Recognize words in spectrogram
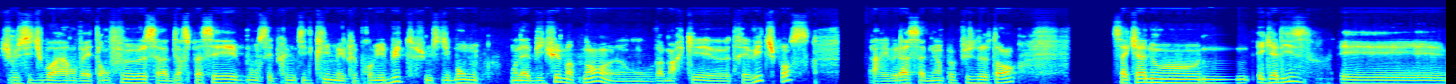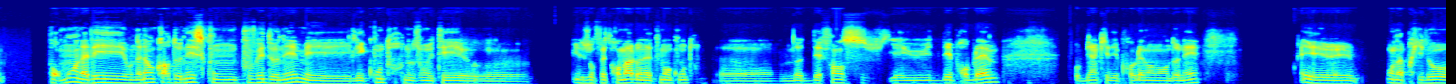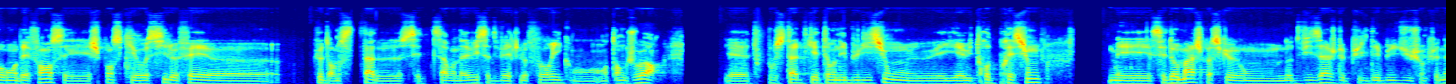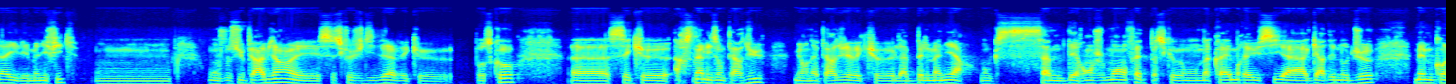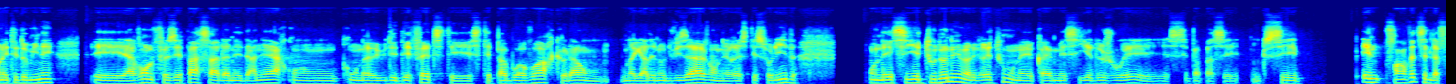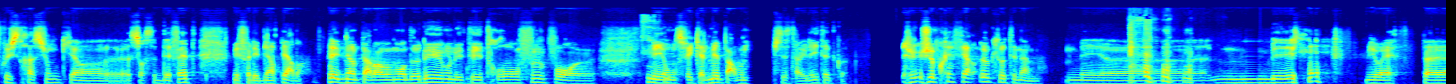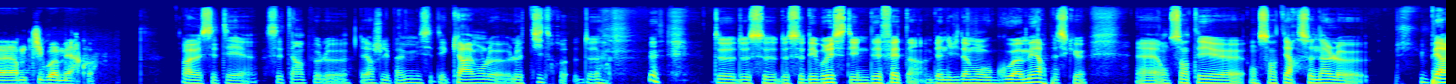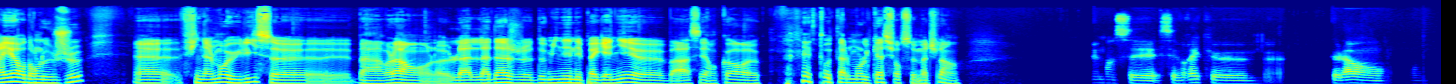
Je me suis dit, ouais, on va être en feu, ça va bien se passer. Bon, c'est pris une petite clim avec le premier but. Je me suis dit, bon, on est habitué maintenant, euh, on va marquer euh, très vite, je pense. Arrivé là, ça a mis un peu plus de temps. Saka nous égalise et pour moi, on allait, on allait encore donner ce qu'on pouvait donner, mais les contres nous ont été. Euh, ils ont fait trop mal, honnêtement, contre. Euh, notre défense, il y a eu des problèmes. Il faut bien qu'il y ait des problèmes à un moment donné. Et on a pris l'eau en défense, et je pense qu'il y a aussi le fait euh, que dans le stade, à mon avis, ça devait être l'euphorique en, en, tant que joueur. Il y a tout le stade qui était en ébullition, et il y a eu trop de pression. Mais c'est dommage parce que notre visage depuis le début du championnat, il est magnifique. On, joue super bien et c'est ce que je disais avec euh, Bosco. Euh, c'est que Arsenal, ils ont perdu, mais on a perdu avec euh, la belle manière. Donc ça me dérange moins en fait parce qu'on a quand même réussi à garder notre jeu, même quand on était dominé. Et avant, on le faisait pas ça l'année dernière, qu'on a eu des défaites, c'était pas beau à voir. Que là, on a gardé notre visage, on est resté solide on a essayé de tout donner malgré tout. On a quand même essayé de jouer et c'est pas passé. Donc c'est Enfin, en fait, c'est de la frustration qu'il y a euh, sur cette défaite, mais il fallait bien perdre. Il fallait bien perdre à un moment donné, on était trop en feu pour. Euh, mais on se fait calmer par Manchester United, quoi. Je, préfère eux que Tottenham, mais. Euh, mais... mais ouais, un petit goût amer, quoi. Ouais, c'était, c'était un peu le. D'ailleurs, je l'ai pas mis, mais c'était carrément le, le titre de, de, ce, de ce c'était une défaite, hein, bien évidemment, au goût amer, parce que euh, on, sentait, euh, on sentait Arsenal euh, supérieur dans le jeu. finalement, Ulysse, bah, voilà, l'adage dominé n'est pas gagné, bah, c'est encore totalement le cas sur ce match-là. Hein. C'est vrai que, que là, on,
